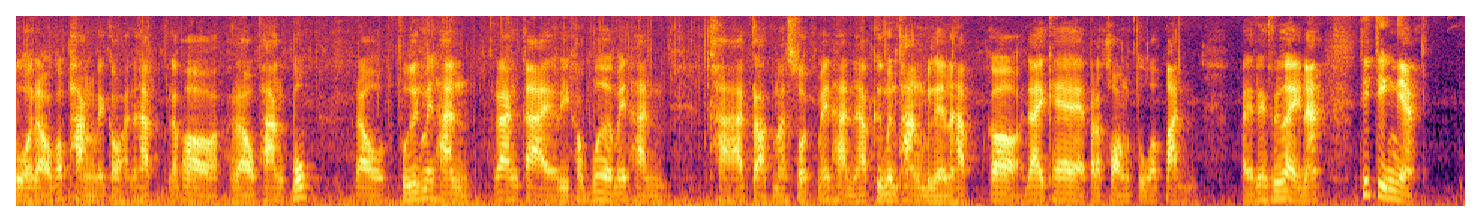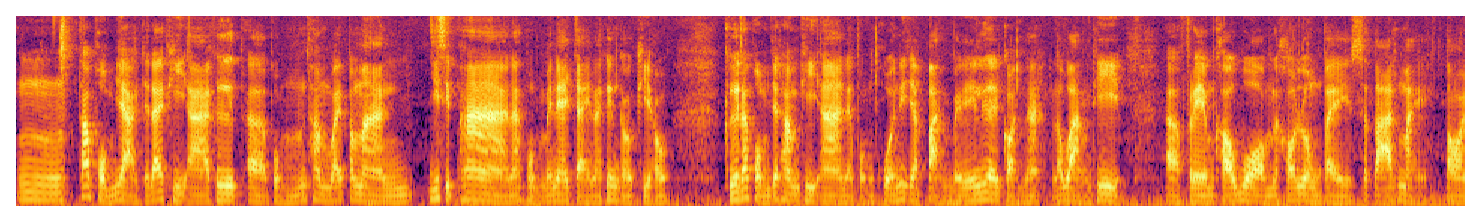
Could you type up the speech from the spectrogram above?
ตัวเราก็พังไปก่อนนะครับ แล้วพอเราพังปุ๊บ เราฟื้นไม่ทันร่างกายรีคาเวอร์ไม่ทัน ขากลับมาสดไม่ทันนะครับ คือมันพังไปเลยนะครับ ก็ได้แค่ประคองตัวปั่นไปเรื่อยๆนะ ที่จริงเนี่ย อืมถ้าผมอยากจะได้ PR คือเออผมทำไว้ประมาณ 25 นะ ผมไม่แน่ใจนะขึ้นเขาเขียว คือถ้าผมจะทำ PR เนี่ยผมควรที่จะปั่นไปเรื่อยๆก่อนนะ ระหว่างที่เฟรมเขาวอร์มแล้วเขาลงไปสตาร์ทใหม่ตอน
